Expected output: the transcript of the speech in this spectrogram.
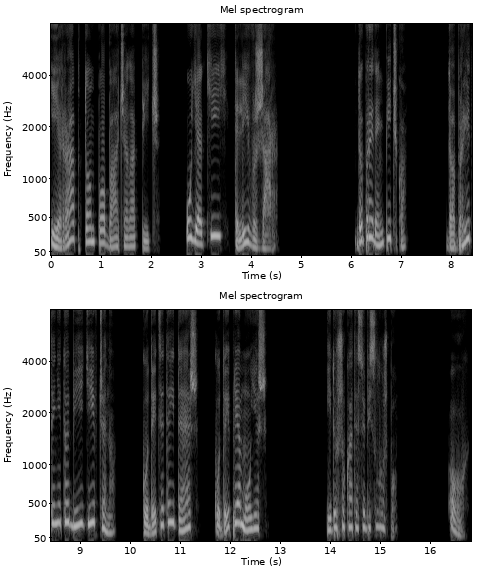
і раптом побачила піч, у якій тлів жар. «Добрий день, пічко. «Добрий день тобі, дівчино. Куди це ти йдеш? Куди прямуєш? Іду шукати собі службу. Ох,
